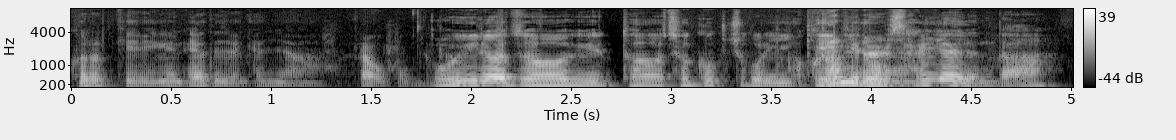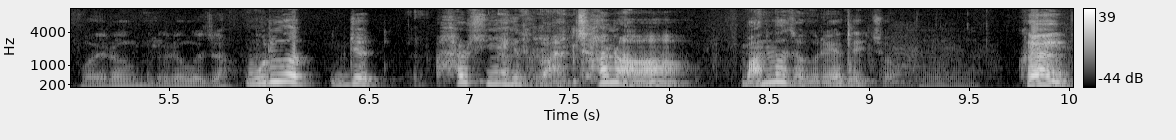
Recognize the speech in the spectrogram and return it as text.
그렇게 행위를 해야 되지 않겠냐라고 봅니다. 오히려 저기 더 적극적으로 이 아, 계기를 그럼요. 살려야 된다. 뭐 이런 이런 거죠. 우리가 이제 할 수 있는 얘기도 많잖아. 만나자 그래야 되죠. 그냥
